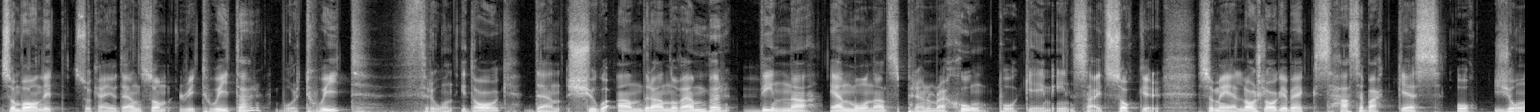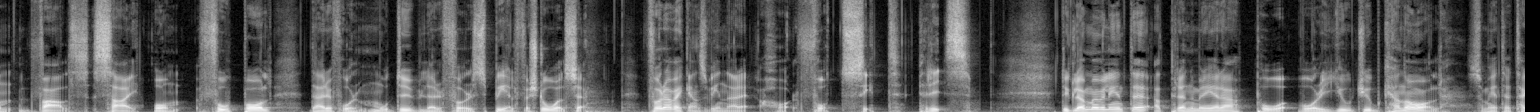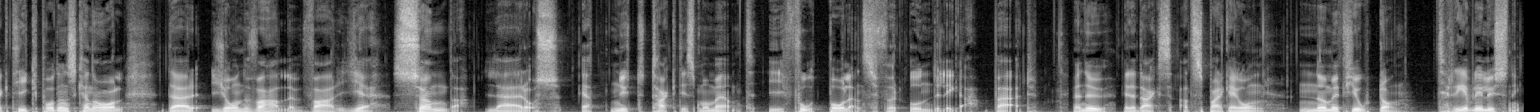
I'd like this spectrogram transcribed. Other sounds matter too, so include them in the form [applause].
Som vanligt så kan ju den som retweetar vår tweet från idag, den 22 november, vinna en månads prenumeration på Game Insight Soccer som är Lars Lagerbäcks, Hasse Backes och John Walls sajt om fotboll där du får moduler för spelförståelse. Förra veckans vinnare har fått sitt pris. Du glömmer väl inte att prenumerera på vår Youtube-kanal som heter Taktikpoddens kanal där John Wall varje söndag lär oss ett nytt taktiskt moment i fotbollens förunderliga värld. Men nu är det dags att sparka igång nummer 14. Trevlig lyssning!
